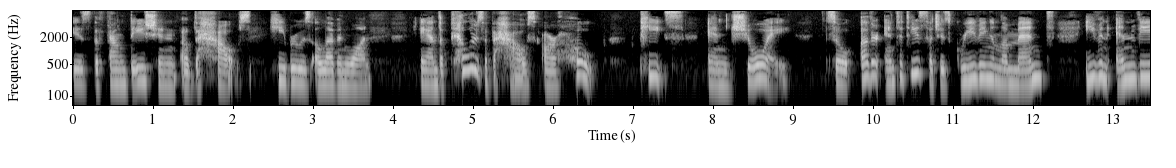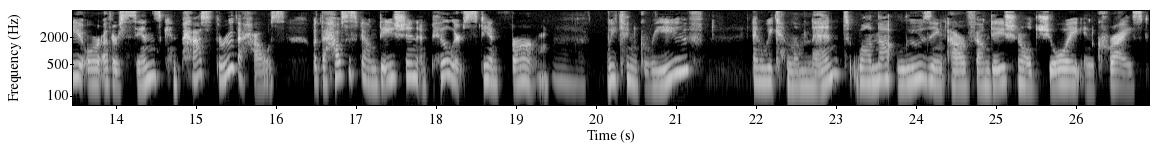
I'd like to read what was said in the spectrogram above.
is the foundation of the house. Hebrews 11 1. And the pillars of the house are hope, peace, and joy. So, other entities such as grieving and lament, even envy or other sins can pass through the house, but the house's foundation and pillars stand firm. Mm. We can grieve and we can lament while not losing our foundational joy in Christ,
